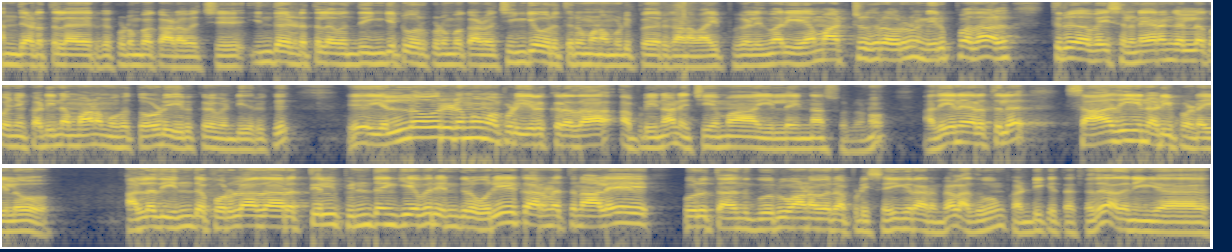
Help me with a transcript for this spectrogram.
அந்த இடத்துல இருக்க குடும்ப காடை வச்சு இந்த இடத்துல வந்து இங்கிட்டு ஒரு குடும்ப காடை வச்சு இங்கே ஒரு திருமணம் முடிப்பதற்கான வாய்ப்புகள் இது மாதிரி ஏமாற்றுகிறவர்களும் இருப்பதால் திரு அவை சில நேரங்களில் கொஞ்சம் கடினமான முகத்தோடு இருக்க வேண்டியது இருக்குது எல்லோரிடமும் அப்படி இருக்கிறதா அப்படின்னா நிச்சயமாக இல்லைன்னு தான் சொல்லணும். அதே நேரத்தில் சாதியின் அடிப்படையிலோ அல்லது இந்த பொருளாதாரத்தில் பின்தங்கியவர் என்கிற ஒரே காரணத்தினாலே ஒரு த குருவானவர் அப்படி செய்கிறார் என்றால் அதுவும் கண்டிக்கத்தக்கது. அதை நீங்கள்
